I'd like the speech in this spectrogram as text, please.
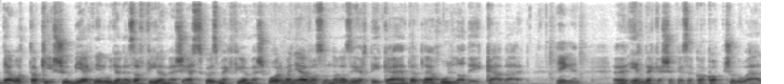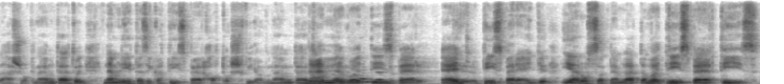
de ott a későbbieknél ugyanez a filmes eszköz, meg filmes formanyelv azonnal az értékelhetetlen hulladékká vált. Igen. Érdekesek ezek a kapcsolóállások, nem? Tehát, hogy nem létezik a 10 per 6-os film, nem? Tehát, Nem, ilyen, vagy 10 per 1, 10 per 1, ilyen rosszat nem láttam, vagy 10 per 10.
